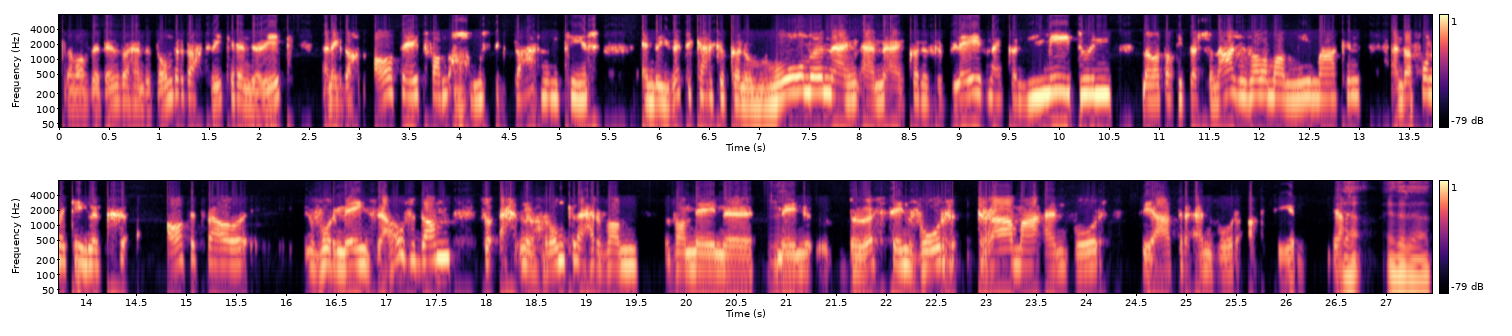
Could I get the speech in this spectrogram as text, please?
dat was de dinsdag en de donderdag, twee keer in de week. En ik dacht altijd van, ach, moest ik daar een keer in die Wittekerken kunnen wonen en, en, en kunnen verblijven en kunnen meedoen met wat dat die personages allemaal meemaken. En dat vond ik eigenlijk altijd wel voor mijzelf dan zo echt een grondlegger van, van mijn, eh, Ja. mijn bewustzijn voor drama en voor theater en voor acteren. Ja. Ja, inderdaad.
